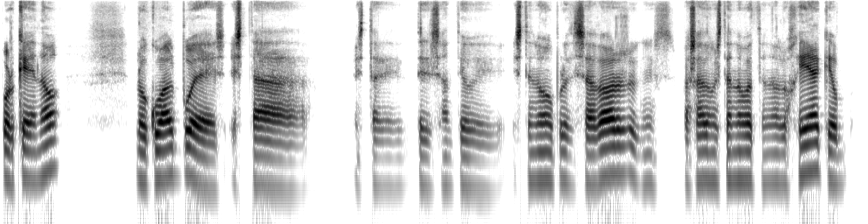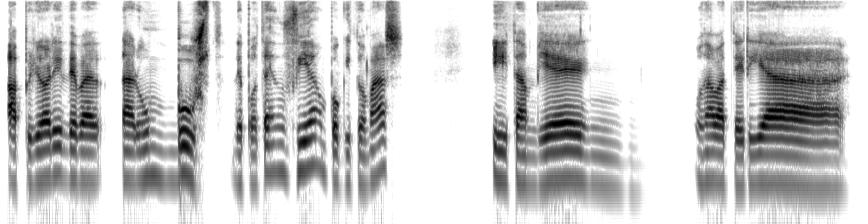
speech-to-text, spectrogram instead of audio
¿por qué no? Lo cual pues está, está interesante este nuevo procesador basado en esta nueva tecnología que a priori debe dar un boost de potencia, un poquito más, y también una batería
